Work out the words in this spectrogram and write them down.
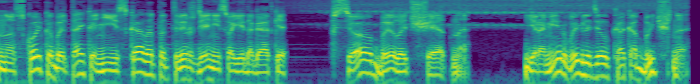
Но сколько бы Тайка ни искала подтверждений своей догадки, все было тщетно. Яромир выглядел как обычно,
